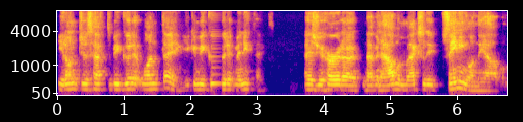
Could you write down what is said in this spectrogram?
you don't just have to be good at one thing, you can be good at many things. As you heard, I have an album, I'm actually singing on the album.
